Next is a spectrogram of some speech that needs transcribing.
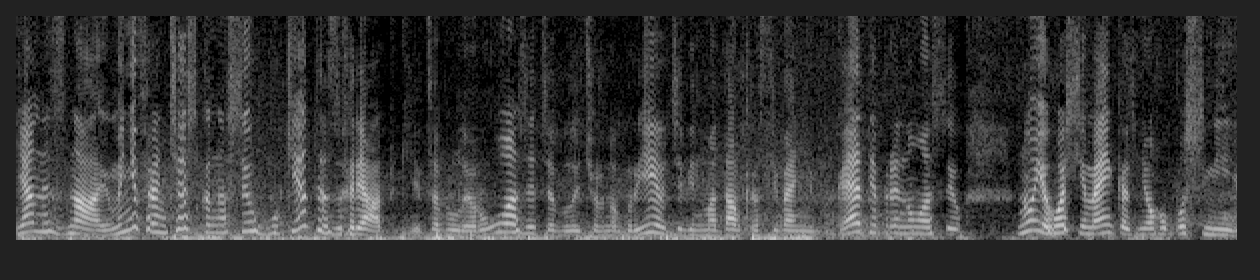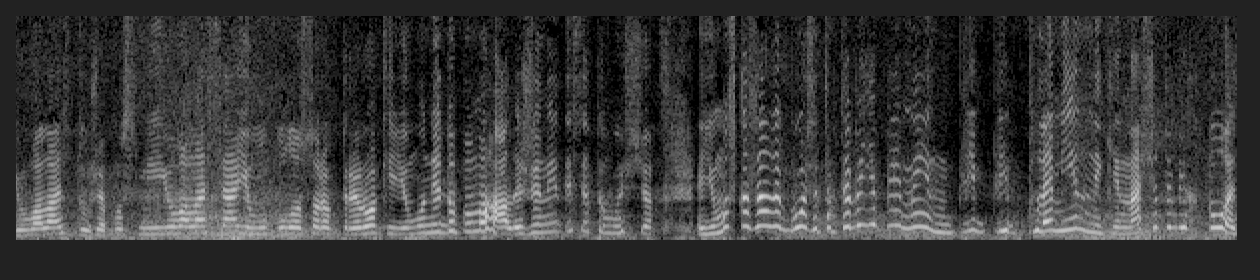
я не знаю. Мені Франческо носив букети з грядки. Це були рози, це були чорнобривці, він мотав красивенні букети, приносив. Ну, його сімейка з нього посміювалась, дуже посміювалася. Йому було 43 роки, йому не допомагали женитися, тому що йому сказали, Боже, та в тебе є племін, плі, плі, племінники, нащо тобі хтось?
